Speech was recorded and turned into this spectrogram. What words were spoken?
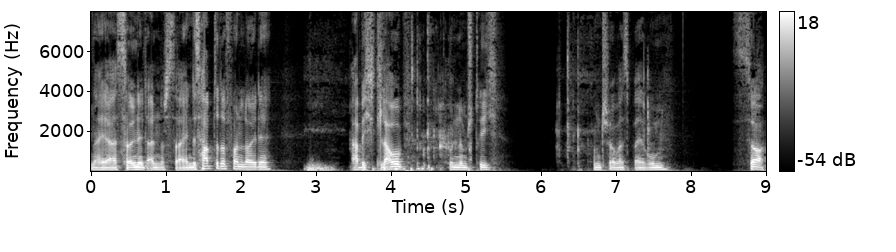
Naja, soll nicht anders sein. Das habt ihr davon, Leute. Aber ich glaube, unterm Strich kommt schon was bei rum. So,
